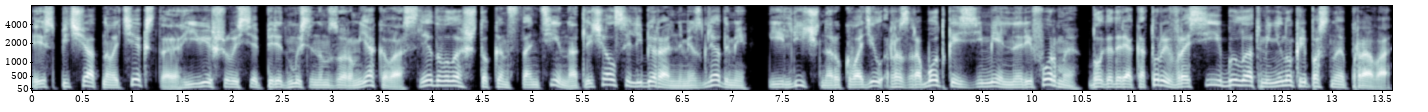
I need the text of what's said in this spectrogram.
Из печатного текста, явившегося перед мысленным взором Якова, следовало, что Константин отличался либеральными взглядами и лично руководил разработкой земельной реформы, благодаря которой в России было отменено крепостное право.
